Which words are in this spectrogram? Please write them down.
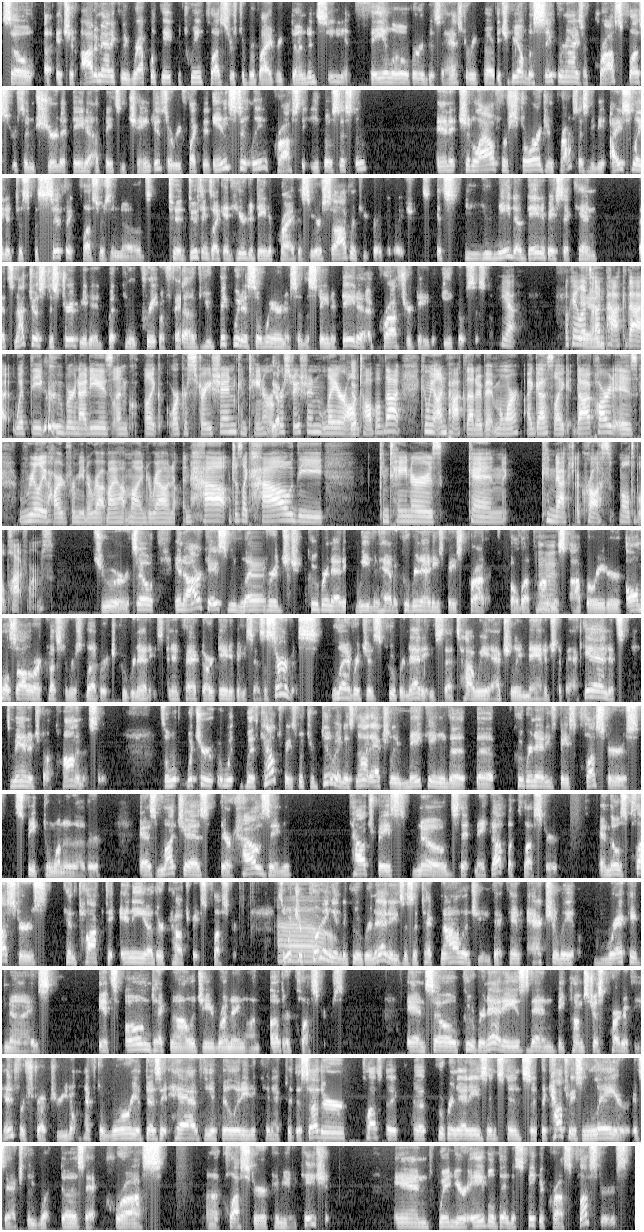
So uh, it should automatically replicate between clusters to provide redundancy and failover and disaster recovery. It should be able to synchronize across clusters to ensure that data updates and changes are reflected instantly across the ecosystem. And it should allow for storage and processing to be isolated to specific clusters and nodes to do things like adhere to data privacy or sovereignty regulations. It's you need a database that can that's not just distributed, but can create a of ubiquitous awareness of the state of data across your data ecosystem. Yeah. Okay, let's and, unpack that with the sure. Kubernetes and like orchestration, container yep. orchestration layer on yep. top of that. Can we unpack that a bit more? I guess like that part is really hard for me to wrap my mind around and how just like how the containers can connect across multiple platforms. Sure. So in our case, we leverage Kubernetes. We even have a Kubernetes based product called Autonomous mm-hmm. Operator. Almost all of our customers leverage Kubernetes. And in fact, our database as a service leverages Kubernetes. That's how we actually manage the back end. It's, it's managed autonomously. So what you're with, with Couchbase, what you're doing is not actually making the, the Kubernetes based clusters speak to one another as much as they're housing Couchbase nodes that make up a cluster and those clusters can talk to any other Couchbase cluster. So, what you're putting oh. into Kubernetes is a technology that can actually recognize its own technology running on other clusters. And so Kubernetes then becomes just part of the infrastructure. You don't have to worry does it have the ability to connect to this other cluster, uh, Kubernetes instance. The Couchbase layer is actually what does that cross uh, cluster communication. And when you're able then to speak across clusters,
